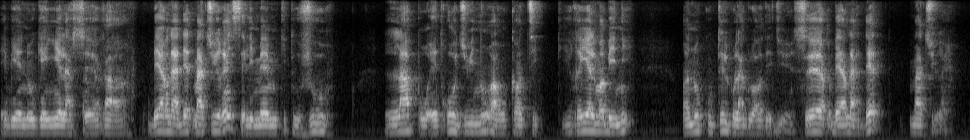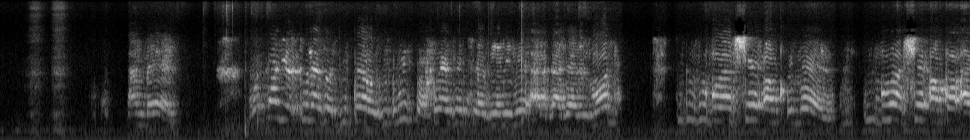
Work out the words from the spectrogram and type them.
Eh bien, nous gagnons la sœur euh, Bernadette Mathurin, c'est lui-même qui est toujours là pour introduire nous à un cantique qui est réellement béni en nous coûter pour la gloire de Dieu. Sœur Bernadette Mathurin. Amen. Mon salut à tous les auditeurs, auditrices, frères et sœurs bien-aimés à travers le monde, toujours branchés en commun, qui branchés encore à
